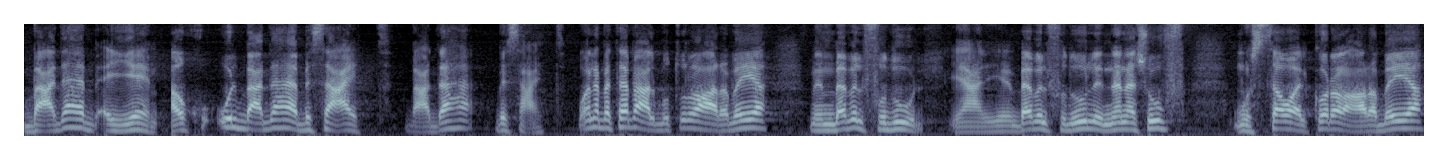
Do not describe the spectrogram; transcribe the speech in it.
بعدها بأيام أو قول بعدها بساعات بعدها بساعات. وأنا بتابع البطولة العربية من باب الفضول يعني من باب الفضول إن أنا أشوف مستوى الكرة العربية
